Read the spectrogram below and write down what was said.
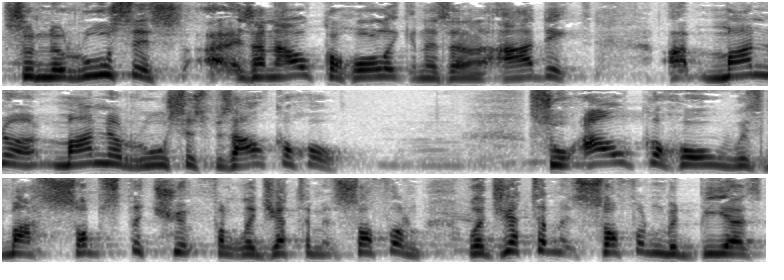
So neurosis, as an alcoholic and as an addict, my, my neurosis was alcohol. So alcohol was my substitute for legitimate suffering. Legitimate suffering would be as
